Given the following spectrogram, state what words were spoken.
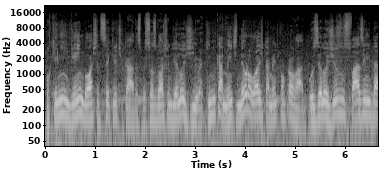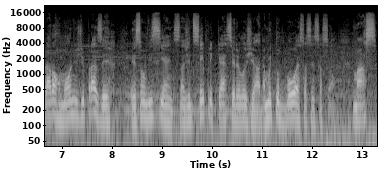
porque ninguém gosta de ser criticado. As pessoas gostam de elogio, é quimicamente, neurologicamente comprovado. Os elogios nos fazem liberar hormônios de prazer. Eles são viciantes, a gente sempre quer ser elogiado. É muito boa essa sensação. Mas,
